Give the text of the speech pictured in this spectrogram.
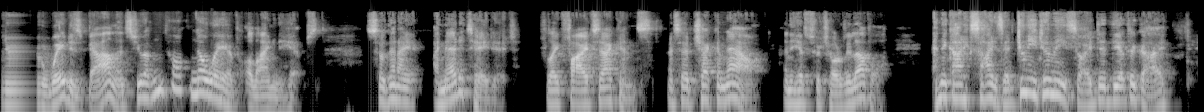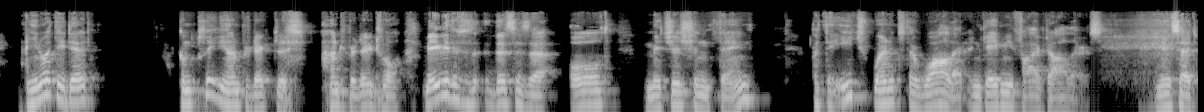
your weight is balanced. You have no, no way of aligning the hips. So then I, I meditated for like five seconds. I said, check them now. And the hips were totally level. And they got excited, said, do me, do me. So I did the other guy. And you know what they did? Completely unpredicted, unpredictable. Maybe this is, this is an old magician thing, but they each went into their wallet and gave me $5. And they said,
